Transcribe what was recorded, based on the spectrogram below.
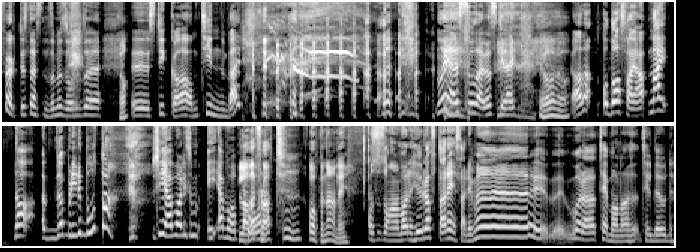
føltes nesten som et sånt uh, Ja. stykke av han Tindberg. Når jeg sto der og skrek. Ja, ja. Ja da. Og da sa jeg nei, da, da blir det bot, da. Så jeg var liksom jeg var La på- deg flat. Åpen og ærlig. og så sa han bare, hvor ofte reiser du med våre T-banetilbud?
